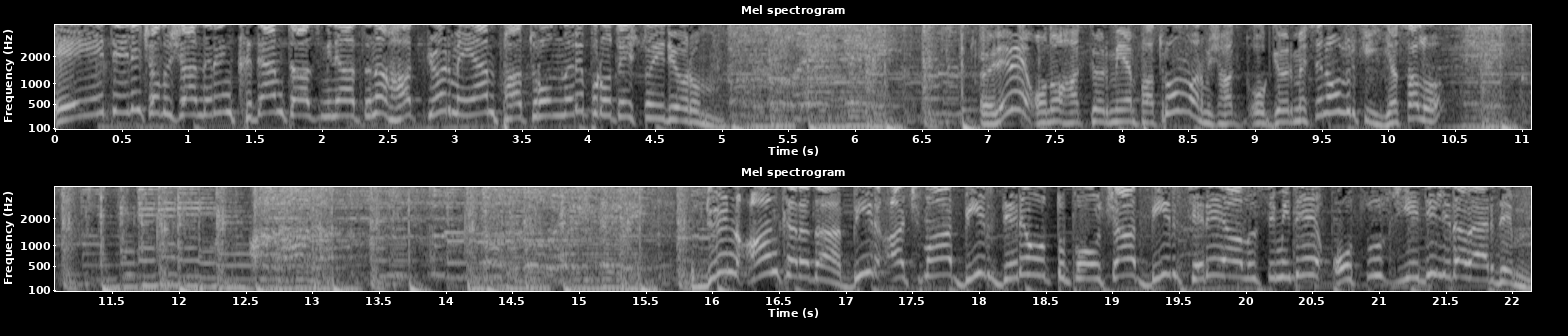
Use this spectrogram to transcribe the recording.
EYT'li çalışanların kıdem tazminatını hak görmeyen patronları protesto ediyorum. Öyle mi? Onu hak görmeyen patron varmış. Hak, o görmese ne olur ki? Yasal o. Dün Ankara'da bir açma, bir dereotlu poğaça, bir tereyağlı simide 37 lira verdim.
